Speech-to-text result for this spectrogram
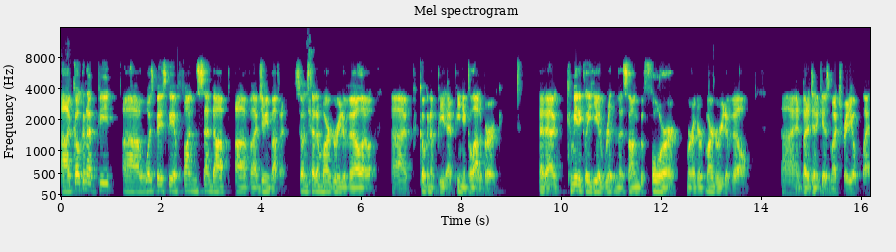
Uh, Coconut Pete uh, was basically a fun send up of uh, Jimmy Buffett. So instead yeah. of Margaritaville, uh, Coconut Pete had Pina Coladaburg. That uh, comedically he had written the song before Margar- Margaritaville, and but it didn't get as much radio play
